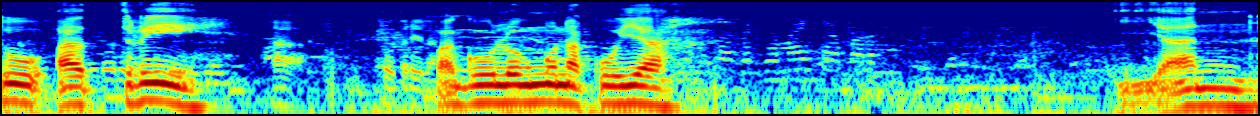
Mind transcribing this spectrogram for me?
2 at 3. 2, 3 lang. Pagulong mo na kuya. Yan.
